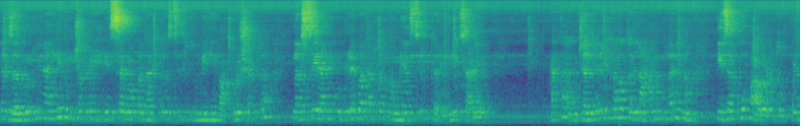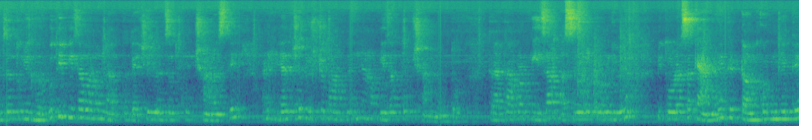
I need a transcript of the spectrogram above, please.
तर जरुरी नाही तुमच्याकडे हे सर्व पदार्थ असतील तर तुम्ही हे वापरू शकता. नसतील आणि कुठले पदार्थ कमी असतील तरीही चालेल. आता जनरली काय होतं लहान मुलांना पिझ्झा खूप आवडतो पण जर तुम्ही घरगुती पिझ्झा बनवलात तर त्याची लज्जत खूप छान असते आणि हेल्थच्या दृष्टिकोनातूनही हा पिझ्झा खूप छान बनतो. तर आता आपण पिझ्झा असेंबल करून घेऊया. मी थोडासा कॅमेरा इथे टर्न करून घेते.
